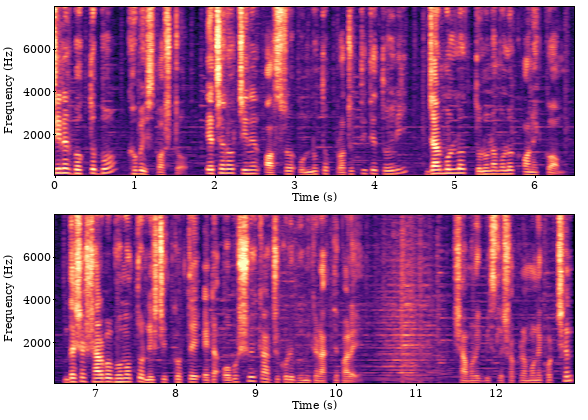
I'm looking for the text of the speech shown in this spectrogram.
চীনের বক্তব্য খুবই স্পষ্ট। এছাড়াও চীনের অস্ত্র উন্নত প্রযুক্তিতে তৈরি, যার মূল্য তুলনামূলক অনেক কম। দেশের সার্বভৌমত্ব নিশ্চিত করতে এটা অবশ্যই কার্যকরী ভূমিকা রাখতে পারে। সামরিক বিশ্লেষকরা মনে করছেন,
